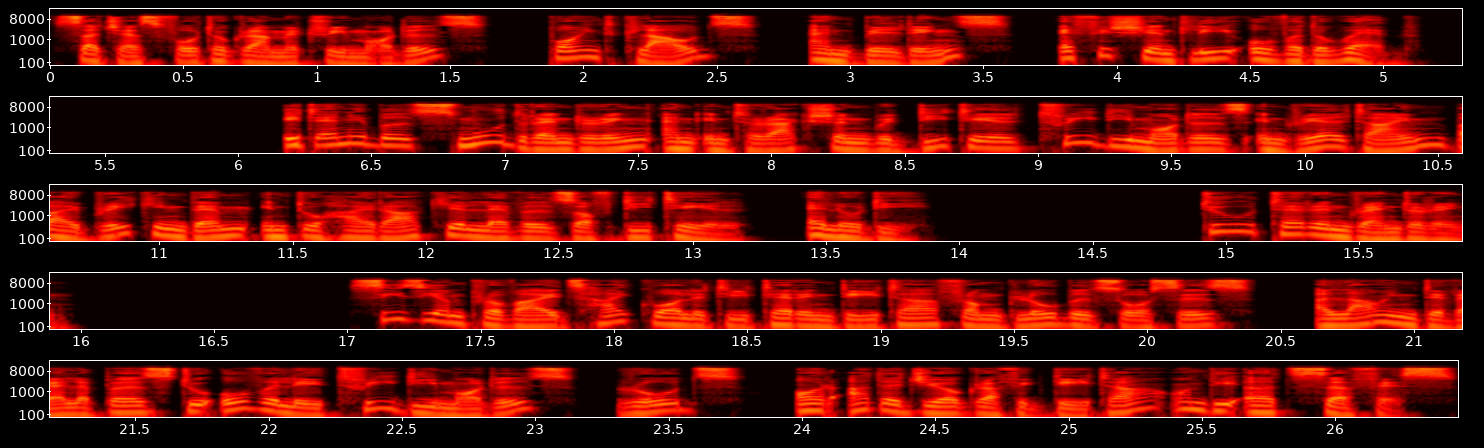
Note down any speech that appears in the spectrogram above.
such as photogrammetry models, point clouds, and buildings, efficiently over the web. It enables smooth rendering and interaction with detailed 3D models in real time by breaking them into hierarchical levels of detail, LOD. 2. Terrain rendering. Cesium provides high-quality terrain data from global sources, allowing developers to overlay 3D models, roads, or other geographic data on the Earth's surface.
